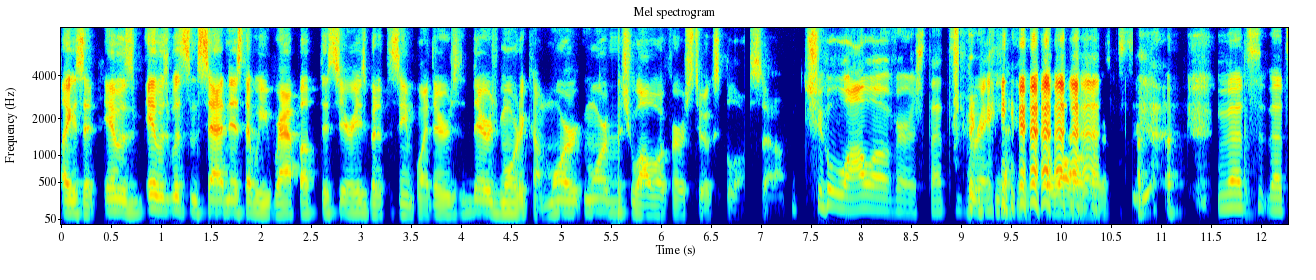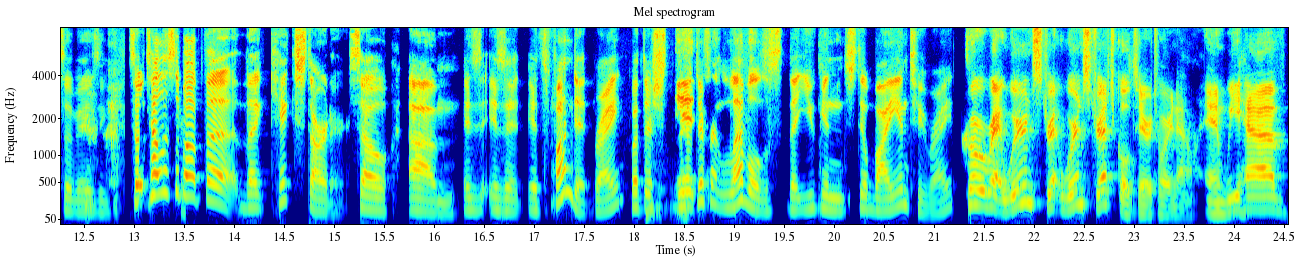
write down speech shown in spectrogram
like I said, it was it was with some sadness that we wrap up this series, but at the same point, there's there's more to come, more more of the Chihuahua verse to explore. So Chihuahua verse. That's great. That's that's amazing. So tell us about the the Kickstarter. So um is is it it's funded, right? But there's, there's It- different levels that you can still buy into, right? Correct. We're in stre- we're in stretch goal territory now, and we have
